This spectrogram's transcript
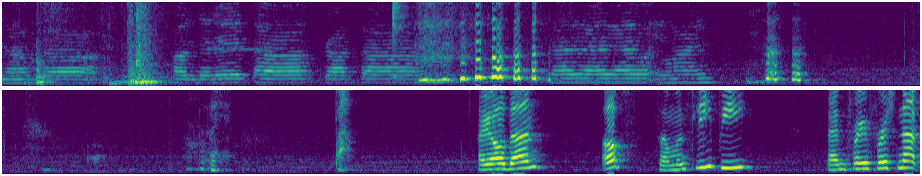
nilaga, caldereta, prata, lalala, iwan. Are you all done? Oops, someone's sleepy. Time for your first nap.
